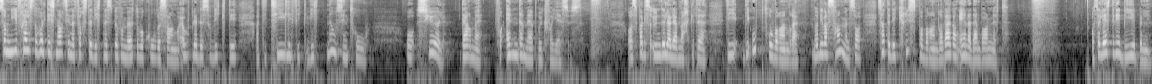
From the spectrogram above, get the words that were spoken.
Som nyfrelste holdt de snart sine første vitnesbyrd på møter hvor koret sang. og Jeg opplevde det så viktig at de tidlig fikk vitne om sin tro, og sjøl dermed få enda mer bruk for Jesus. Og så var det så underlig å legge merke til. De, de oppdro hverandre. Når de var sammen, så satte de kryss på hverandre hver gang en av dem bannet. Og så leste de Bibelen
